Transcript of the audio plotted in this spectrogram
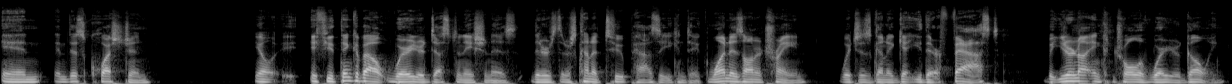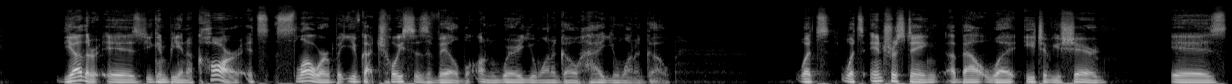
in in this question, you know, if you think about where your destination is, there's there's kind of two paths that you can take. One is on a train, which is going to get you there fast, but you're not in control of where you're going. The other is you can be in a car. It's slower, but you've got choices available on where you want to go, how you want to go. What's what's interesting about what each of you shared is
